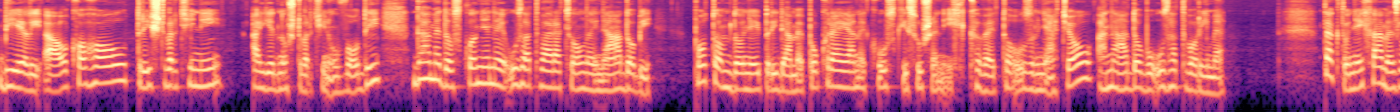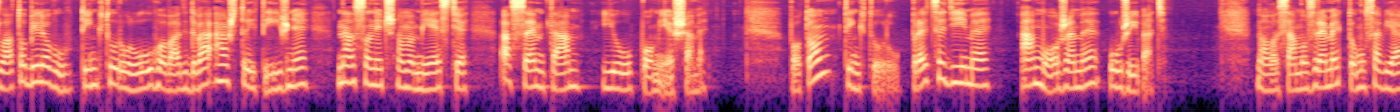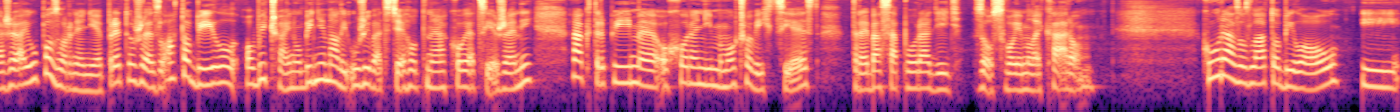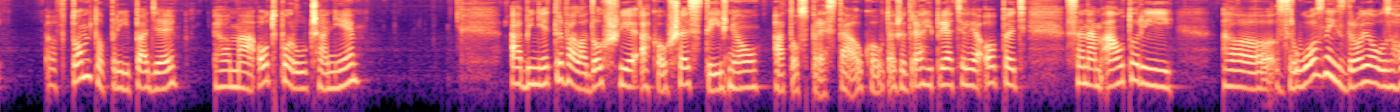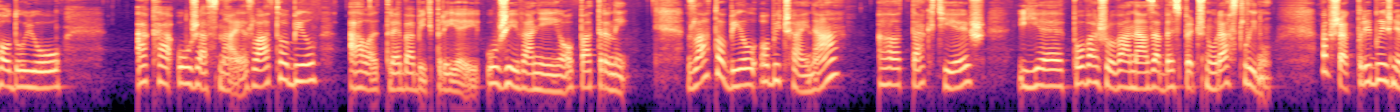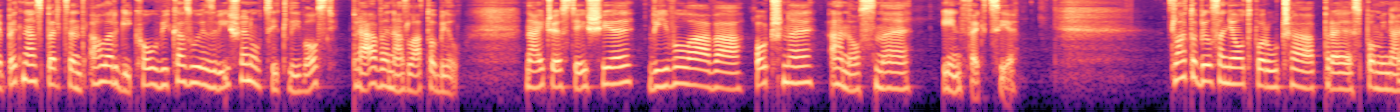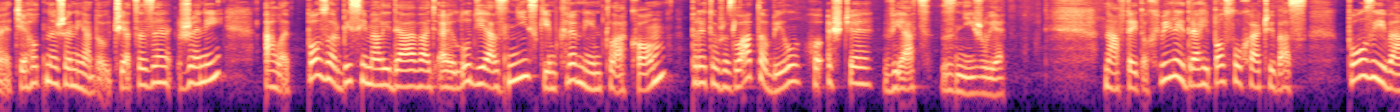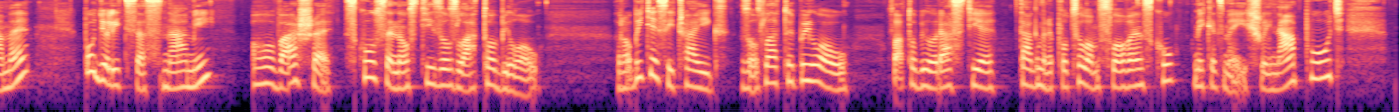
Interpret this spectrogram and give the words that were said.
Bielý alkohol, 3 štvrtiny a jednu štvrtinu vody dáme do sklenenej uzatvárateľnej nádoby. Potom do nej pridáme pokrajané kúsky sušených kvetov s vňaťou a nádobu uzatvoríme. Takto necháme zlatobiľovú tinktúru lúhovať 2 až 3 týždne na slnečnom mieste a sem tam ju pomiešame. Potom tinktúru predsedíme a môžeme užívať. No ale samozrejme k tomu sa viaže aj upozornenie, pretože zlatobil obyčajnú by nemali užívať tehotné a kojacie ženy. Ak trpíme ochorením močových ciest, treba sa poradiť so svojim lekárom. Kúra so zlatobilou i v tomto prípade eh, má odporúčanie, aby netrvala dlhšie ako 6 týždňov a to s prestávkou. Takže, drahí priatelia, opäť sa nám autori z rôznych zdrojov zhodujú, aká úžasná je zlatobil, ale treba byť pri jej užívaní opatrný. Zlatobil obyčajná taktiež je považovaná za bezpečnú rastlinu. Avšak približne 15% alergikov vykazuje zvýšenú citlivosť práve na zlatobil. Najčastejšie vyvoláva očné a nosné infekcie. Zlatobil sa neodporúča pre spomínané tehotné ženy a dojčiace ženy, ale pozor by si mali dávať aj ľudia s nízkym krvným tlakom, pretože zlatobil ho ešte viac znižuje. No a v tejto chvíli, drahí poslucháči, vás pozývame podeliť sa s nami o vaše skúsenosti so zlatobilou. Robíte si čajík so zlatobilou? Zlatobil rastie takmer po celom Slovensku. My keď sme išli na púť,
